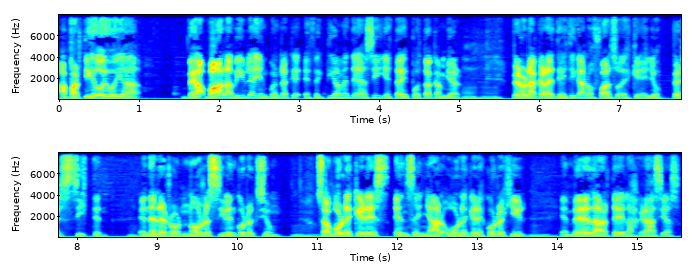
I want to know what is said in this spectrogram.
A partir de hoy voy a... Va a la Biblia y encuentra que efectivamente es así y está dispuesto a cambiar. Pero la característica de los falsos es que ellos persisten Mm. en el error, no reciben corrección. Mm. O sea, vos le querés enseñar o vos le querés corregir, mm. en vez de darte las gracias,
